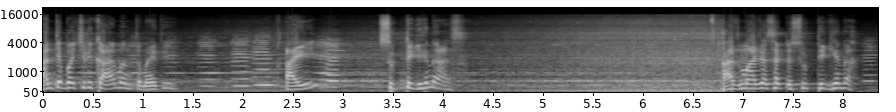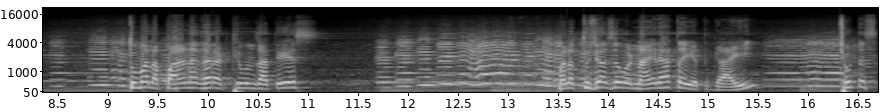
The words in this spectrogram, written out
आणि ते बछडी काय म्हणतं माहिती? आई सुट्टी घे ना आज. आज माझ्यासाठी सुट्टी घे ना. तुम्हाला पाळणा घरात ठेवून जातेस. मला तुझ्याजवळ नाही राहता येत ग आई. छोटस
